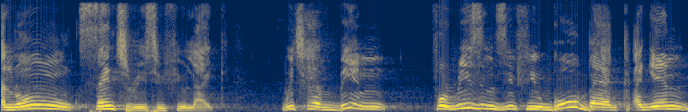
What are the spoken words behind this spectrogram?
along centuries, if you like, which have been for reasons, if you go back again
